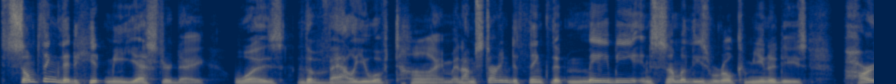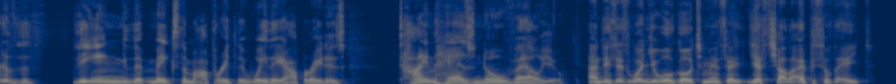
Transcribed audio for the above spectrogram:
something that hit me yesterday was the value of time. And I'm starting to think that maybe in some of these rural communities, part of the thing that makes them operate the way they operate is time has no value. And this is when you will go to me and say, "Yes, Chava, episode eight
